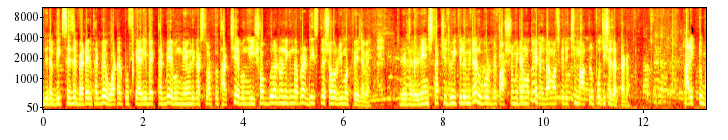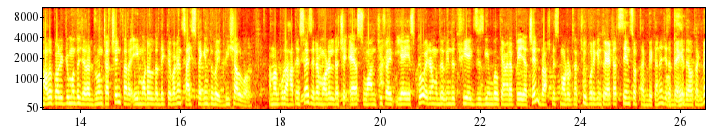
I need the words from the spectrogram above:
দুইটা বিগ সাইজের ব্যাটারি থাকবে ওয়াটারপ্রুফ ক্যারি ব্যাগ থাকবে এবং মেমোরি কার্ড স্লট তো থাকছে এবং এই সবগুলো ড্রোনে কিন্তু আপনার ডিসপ্লে সহ রিমোট পেয়ে যাবেন। রেঞ্জ থাকছে দুই কিলোমিটার, উপর পাঁচশো মিটার মতো। এটার দাম আজকে দিচ্ছি মাত্র পঁচিশ হাজার টাকা। আরেকটু ভালো কোয়ালিটির মধ্যে যারা ড্রোন চাচ্ছেন, তারা এই মডেলটা দেখতে পারেন। সাইজটা কিন্তু ভাই বিশাল বড়। আমার পুরো হাতের সাইজ এটার মডেলটা হচ্ছে S one three five EIS pro এটার মধ্যে কিন্তু থ্রি এক্সিস গিম্বল ক্যামেরা পেয়ে যাচ্ছেন। ব্রাশলেস মোটর থাকছে উপরে কিন্তু অ্যাটাচ সেন্সর থাকবে এখানে যেটা ব্যাগে দেওয়া থাকবে।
